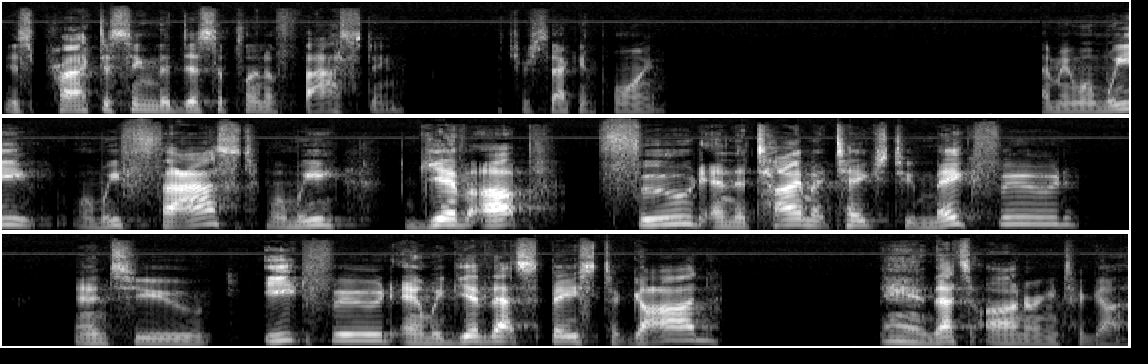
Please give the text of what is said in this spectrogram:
is practicing the discipline of fasting. That's your second point. I mean, when we, when we fast, when we give up food and the time it takes to make food and to eat food, and we give that space to God, man, that's honoring to God.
